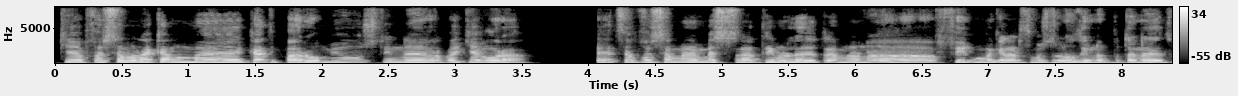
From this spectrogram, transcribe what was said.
Και αποφασίσαμε να κάνουμε κάτι παρόμοιο στην ευρωπαϊκή αγορά. Έτσι αποφασίσαμε μέσα σε ένα τρίμηνο, δηλαδή τετράμινο, να φύγουμε και να έρθουμε στο Λονδίνο που, ήταν τις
